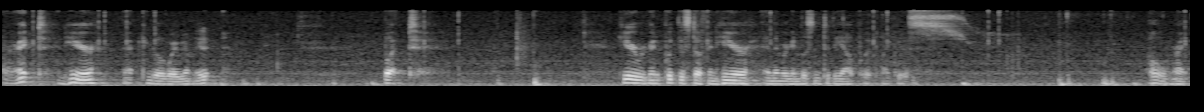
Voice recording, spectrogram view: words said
All right, and here, that can go away, we don't need it. But here we're going to put this stuff in here, and then we're going to listen to the output like this. Oh, right.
